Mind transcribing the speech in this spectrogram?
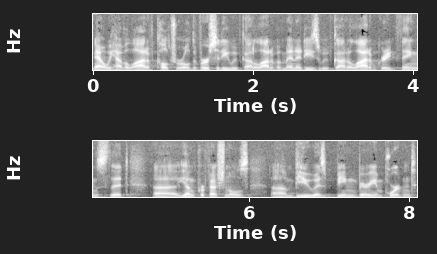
Now we have a lot of cultural diversity. We've got a lot of amenities. We've got a lot of great things that uh, young professionals um, view as being very important.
